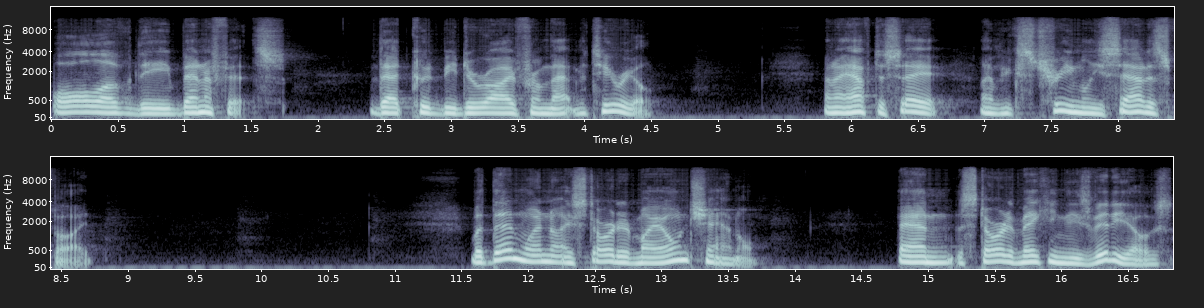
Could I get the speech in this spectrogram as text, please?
all of the benefits that could be derived from that material. And I have to say, I'm extremely satisfied. But then when I started my own channel and started making these videos,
